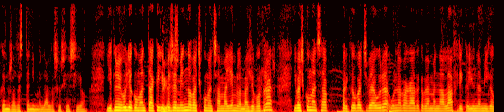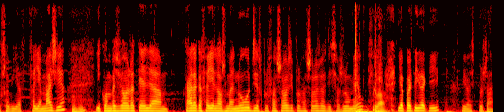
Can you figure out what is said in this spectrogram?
que nosaltres tenim allà a l'associació. I jo també volia comentar que jo Digue'ns. precisament no vaig començar mai amb la màgia borràs. I vaig començar perquè ho vaig veure una vegada que vam anar a l'Àfrica i una amiga ho sabia, feia màgia, Uh -huh. i quan vaig veure aquella cara que feien els menuts i els professors i professores vaig dir, això és el meu. Clar. I a partir d'aquí m'hi vaig posar.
